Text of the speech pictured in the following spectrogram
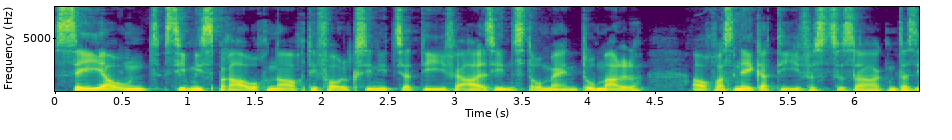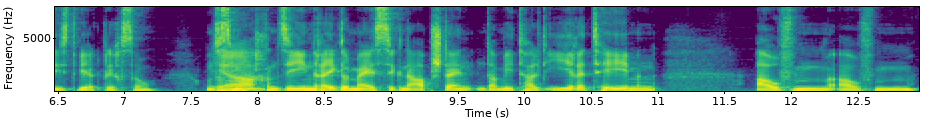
sehr und sie missbrauchen auch die Volksinitiative als Instrument, um mal auch was Negatives zu sagen. Das ist wirklich so. Und das ja. machen sie in regelmäßigen Abständen, damit halt ihre Themen auf dem, auf dem,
